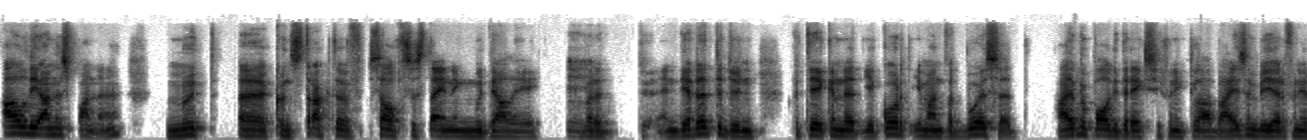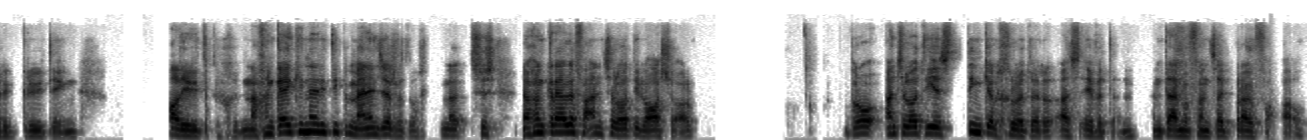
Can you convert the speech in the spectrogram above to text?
Al die ander spanne moet 'n constructive self-sustaining model hê mm, wat dit doen. En deur dit te doen beteken dit jy kort iemand wat bo sit. Hy bepaal die direksie van die klub, hy is in beheer van die recruiting. al hierdie tipe goed. Nou gaan kyk jy na die tipe managers wat nou soos nou gaan kry hulle vir Ancelotti laas jaar. Bro, Ancelotti is 10 keer groter as Everton in terme van sy profile.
